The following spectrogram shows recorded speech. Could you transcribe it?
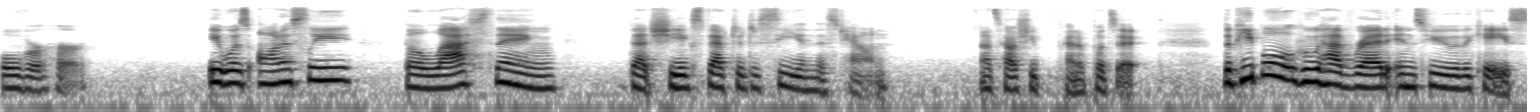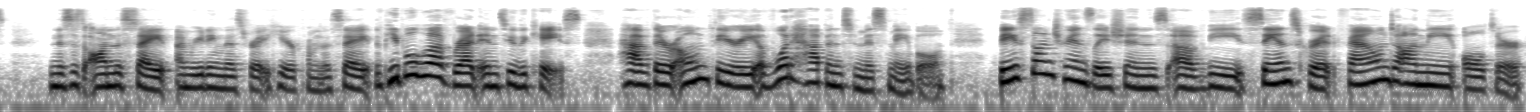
over her. It was honestly the last thing that she expected to see in this town. That's how she kind of puts it. The people who have read into the case, and this is on the site, I'm reading this right here from the site. The people who have read into the case have their own theory of what happened to Miss Mabel. Based on translations of the Sanskrit found on the altar,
